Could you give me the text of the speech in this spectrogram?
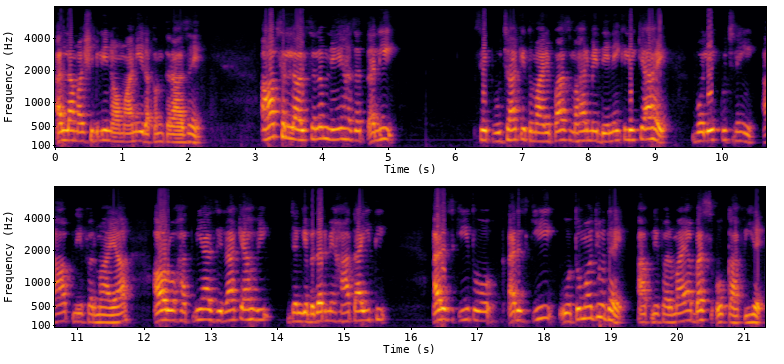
علامہ شبلی نعمانی رقم تراز ہیں۔ آپ صلی اللہ علیہ وسلم نے حضرت علی سے پوچھا کہ تمہارے پاس مہر میں دینے کے لیے کیا ہے؟ بولے، کچھ نہیں۔ آپ نے فرمایا، اور وہ حتمیہ ذرہ کیا ہوئی؟ جنگ بدر میں ہاتھ آئی تھی۔ عرض کی تو، عرض کی، وہ تو موجود ہے۔ آپ نے فرمایا، بس، وہ کافی ہے۔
